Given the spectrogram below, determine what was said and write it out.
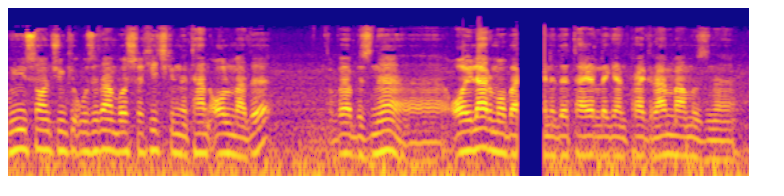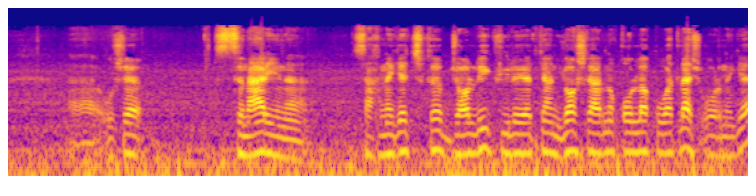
u inson chunki o'zidan boshqa hech kimni tan olmadi va bizni e, oylar mobaynida tayyorlagan programmamizni e, o'sha ssenariyni sahnaga chiqib jonli kuylayotgan yoshlarni qo'llab quvvatlash o'rniga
